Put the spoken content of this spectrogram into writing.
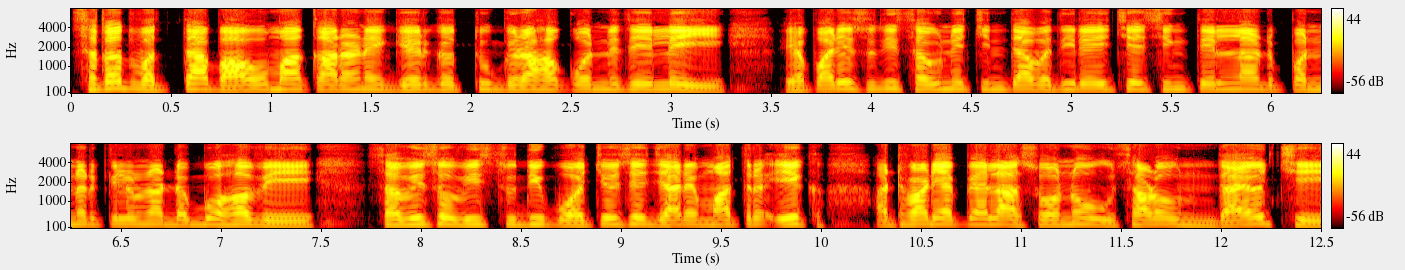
સતત વધતા ભાવોમાં કારણે ઘેરગથ્થુ ગ્રાહકોને લઈ વેપારીઓ સુધી સૌને ચિંતા વધી રહી છે. સિંગ તેલના પંદર કિલોના ડબ્બો હવે છવ્વીસો વીસ સુધી પહોંચ્યો છે, જ્યારે માત્ર એક અઠવાડિયા પહેલા સોનો ઉછાળો નોંધાયો છે.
